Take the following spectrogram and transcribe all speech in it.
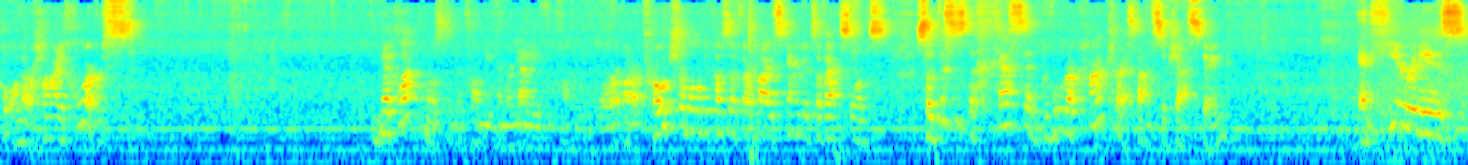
who, on their high horse, neglect most of the Talmidim or many of the Talmidim, or are approachable because of their high standards of excellence. So this is the Chesed Gvura contrast I'm suggesting. And here it is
